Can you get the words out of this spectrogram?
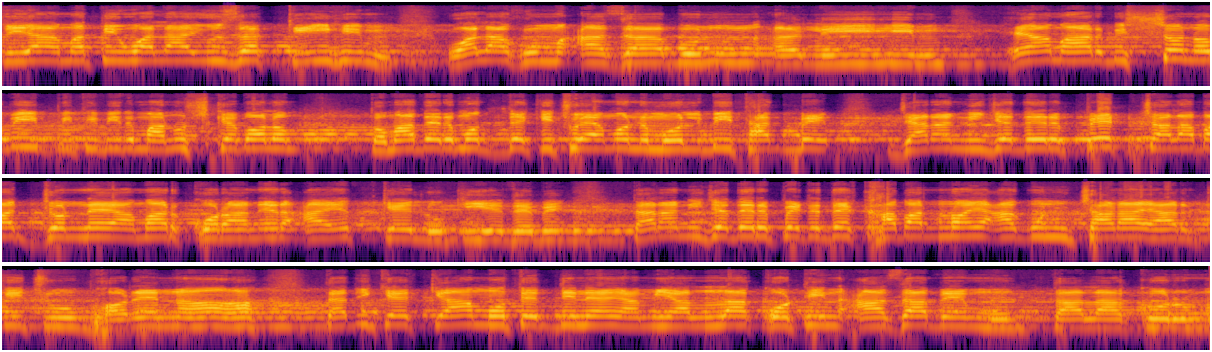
কিয়ামাতি আযাবুন আমার বিশ্ব নবী পৃথিবীর মানুষকে বলো, তোমাদের মধ্যে কিছু এমন মলবি থাকবে যারা নিজেদের পেট চালাবার জন্য আমার কোরআনের আয়াতকে লুকিয়ে দেবে। তারা নিজেদের পেটেতে খাবার নয়, আগুন ছাড়ায় আর কিছু ভরে না। তাদেরকে কেয়ামতের দিনে আমি আল্লাহ কঠিন আজাবে মুক্তালা করব।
